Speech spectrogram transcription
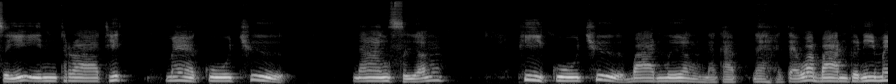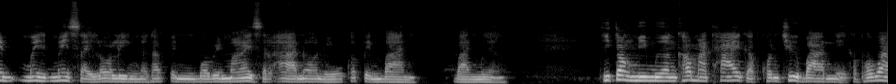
ศรีอินทราทิตแม่กูชื่อ นางเสือง พี่กูชื่อบานเมืองนะครับนะแต่ว่าบานตัวนี้ไม่ไม่ไม่ใส่ลอลิงนะครับ เป็นบอใบไม้สระอานอหนูก็เป็นบานบานเมือง ที่ต้องมีเมืองเข้ามาท้ายกับคนชื่อบานเนี่ยก็เพราะว่า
